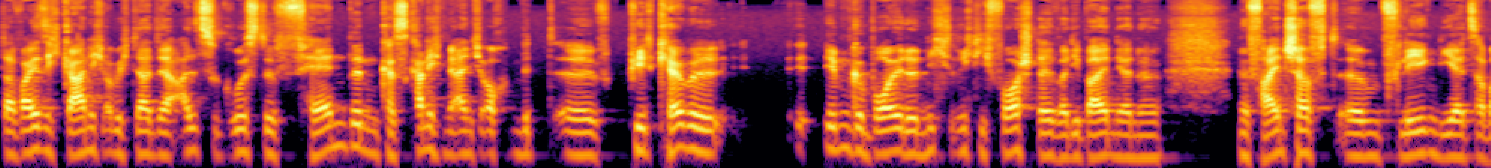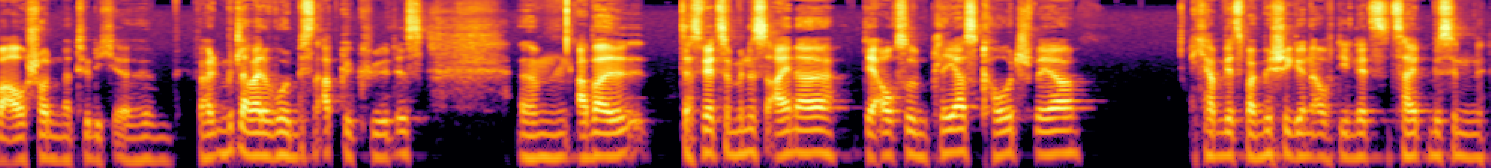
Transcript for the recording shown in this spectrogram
da weiß ich gar nicht, ob ich da der allzu größte Fan bin. Das kann ich mir eigentlich auch mit äh, Pete Carroll im Gebäude nicht richtig vorstellen, weil die beiden ja eine, eine Feindschaft ähm, pflegen, die jetzt aber auch schon natürlich, äh, weil mittlerweile wohl ein bisschen abgekühlt ist. Ähm, aber das wäre zumindest einer, der auch so ein Players Coach wäre. Ich habe jetzt bei Michigan auch die letzte Zeit ein bisschen,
